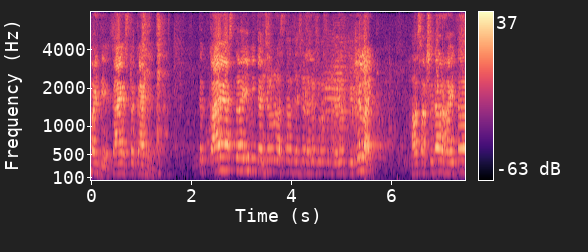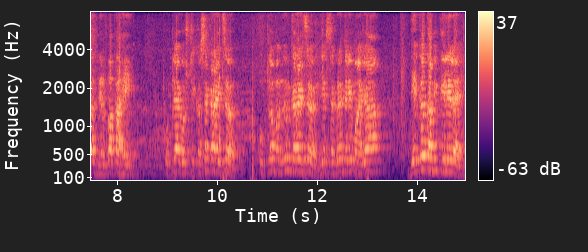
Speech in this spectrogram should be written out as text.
माहिती आहे? काय असतं काय नाही? तर काय असतं हे मी त्यांच्यावर असताना त्यांच्या नगरसेवकातून त्याच्यावर फिरलेला आहे. हा साक्षीदार हा इथं निर्पक आहे. कुठल्या गोष्टी कसं करायचं कुठलं मंजूर करायचं हे सगळं तरी माझ्या देखत आम्ही केलेलं आहे.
